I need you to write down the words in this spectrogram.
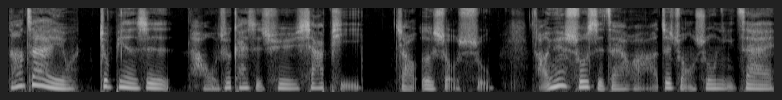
然后再就变成是好，我就开始去虾皮找二手书。好，因为说实在话，这种书你在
